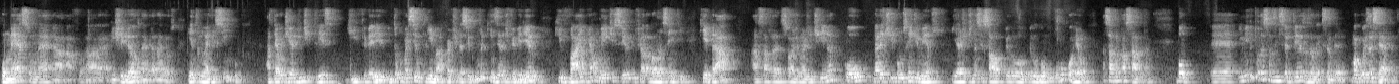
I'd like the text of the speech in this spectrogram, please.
começam né, a, a, a encher grãos, né, grãos, entram no R5 até o dia 23 de fevereiro. Então vai ser o clima a partir da segunda quinzena de fevereiro que vai realmente ser o fiel da balança entre quebrar a safra de soja na Argentina ou garantir bons rendimentos e a Argentina se salva pelo, pelo longo, como ocorreu a safra passada. Né? Bom, é, em meio a todas essas incertezas, Alexander, uma coisa é certa.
